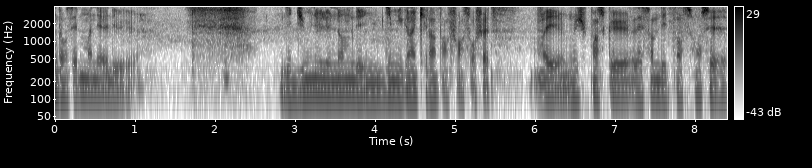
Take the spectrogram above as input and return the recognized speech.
Donc, c'est une manière de, de diminuer le nombre d'immigrants qui rentrent en France, en fait. Et je pense que les centres de détention, c'est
